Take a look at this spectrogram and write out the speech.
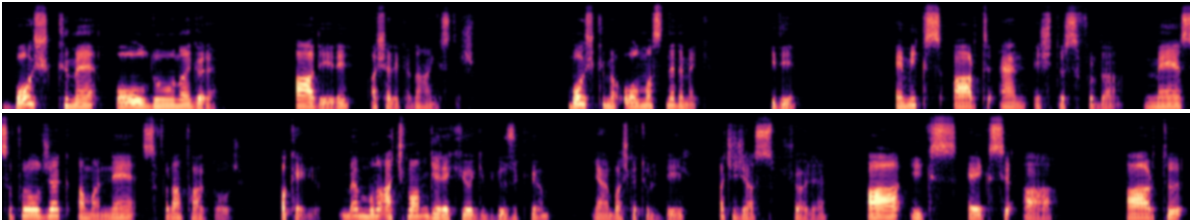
boş küme olduğuna göre a değeri aşağıdakilerden hangisidir? Boş küme olması ne demek? idi? mx artı n eşittir sıfırda m sıfır olacak ama n sıfırdan farklı olacak. Okey diyoruz. Ben bunu açmam gerekiyor gibi gözüküyor. Yani başka türlü değil. Açacağız. Şöyle. ax eksi a artı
